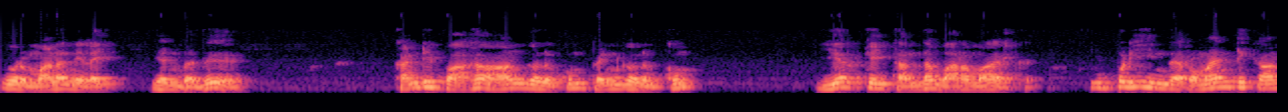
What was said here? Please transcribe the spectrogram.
ஒரு மனநிலை என்பது கண்டிப்பாக ஆண்களுக்கும் பெண்களுக்கும் இயற்கை தந்த வரமா இருக்கு. இப்படி இந்த ரொமான்டிக்கான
